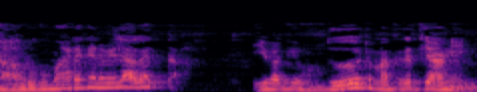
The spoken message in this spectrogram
සාවුරු කුමාරයා ගැන වෙලා ගත්තා. ඒ වගේ හොඳට මතක තියානින්න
